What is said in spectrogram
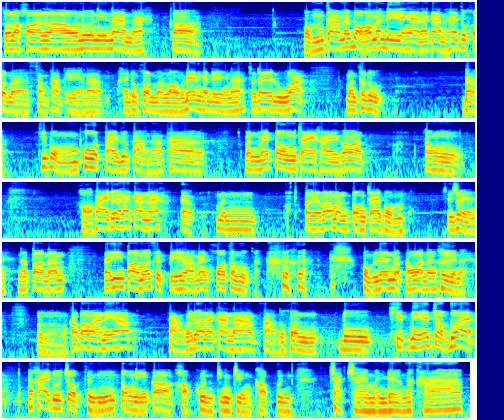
ตัวละครเรานู่นนี่นั่นนะ ก็ ผมจะไม่บอกว่ามันดียังไงแล้วกันให้ทุกคนมาสัมผัสเองนะครับ ให้ทุกคนมาลองเล่นกันเองนะ จะได้รู้ว่ามันสนุกแบบที่ผมพูดไปหรือเปล่านะครับ ถ้ามันไม่ตรงใจใครก็ต้องขออภัยด้วยแล้วกันนะ แต่มันเปิดว่ามันตรงใจผมเฉยๆนะตอนนั้น แล้วยิ่งตอนเมื่อสิบปีที่แล้วแม่งโคตรสนุกอะ ผมเล่นแบบทั้งวันทั้งคืนอะ อืมก็ประมาณนี้ครับ ฝากไว้ด้วยแล้วกันนะครับ ฝากทุกคนดูคลิปนี้ให้จบด้วย ถ้าใครดูจบถึงตรงนี้ก็ขอบคุณจริง ๆ ขอบคุณจากใจเหมือนเดิมนะครับ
